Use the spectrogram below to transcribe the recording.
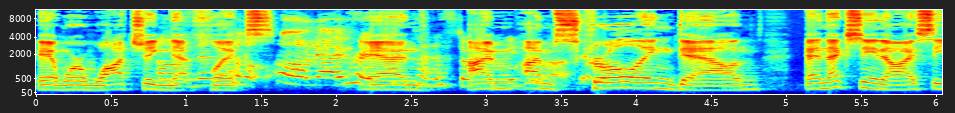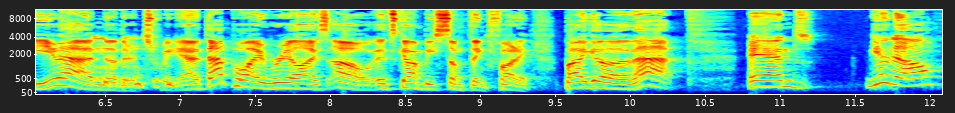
and we're watching Oh, no. Netflix. Oh, no, I've heard and kind of I'm I'm scrolling down, and next thing you know, I see you had another tweet. And at that point, I realize, oh, it's gonna be something funny. But I go to that, and you know,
